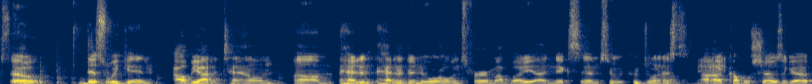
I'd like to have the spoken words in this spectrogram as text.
So this weekend I'll be out of town. Um, heading heading to New Orleans for my buddy uh, Nick Sims, who, who joined Oh, us uh, a couple shows ago.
